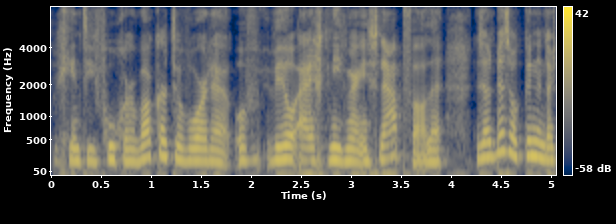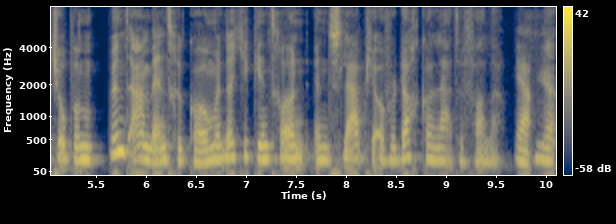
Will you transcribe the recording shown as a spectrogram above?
begint hij vroeger wakker te worden of wil eigenlijk niet meer in slaap vallen. Dan zou het best wel kunnen dat je op een punt aan bent gekomen dat je kind gewoon een slaapje overdag kan laten vallen. Ja. ja.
